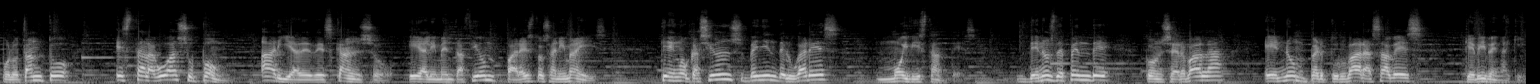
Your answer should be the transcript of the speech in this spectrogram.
Polo tanto, esta lagoa supón área de descanso e alimentación para estos animais, que en ocasións veñen de lugares moi distantes. De nos depende conservala e non perturbar as aves que viven aquí.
